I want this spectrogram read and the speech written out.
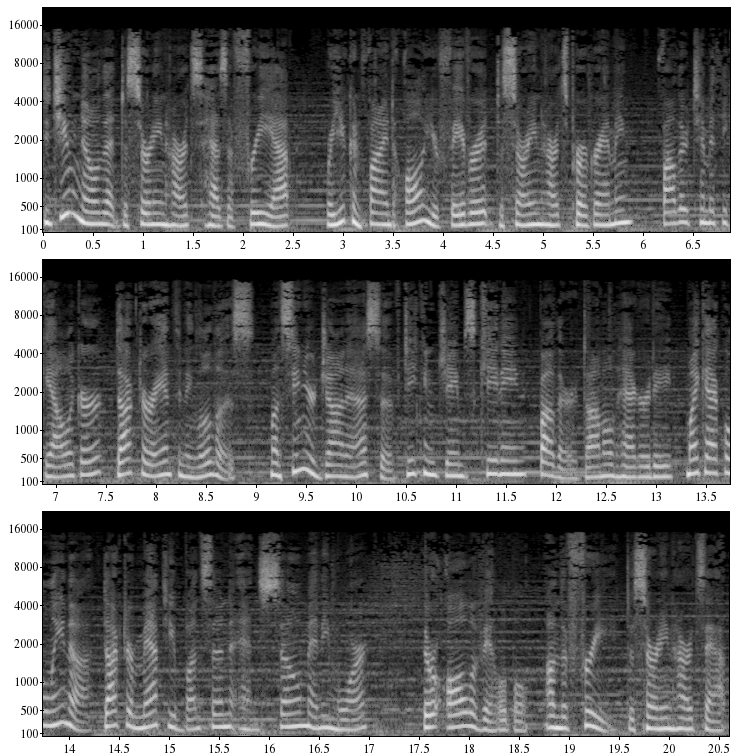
Did you know that Discerning Hearts has a free app where you can find all your favorite Discerning Hearts programming? Father Timothy Gallagher, Dr. Anthony Lilles, Monsignor John Esseff, Deacon James Keating, Father Donald Haggerty, Mike Aquilina, Dr. Matthew Bunson, and so many more they're all available on the free Discerning Hearts app.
